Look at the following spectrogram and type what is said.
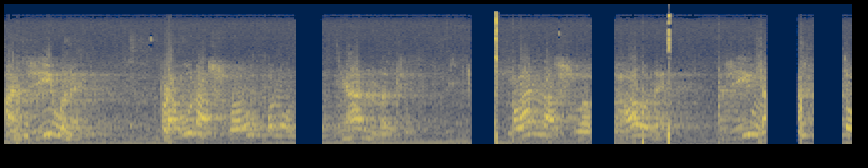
આ જીવને પ્રભુના સ્વરૂપનું જ્ઞાન નથી ભગવાનના સ્વભાવને જીવ જાણતો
